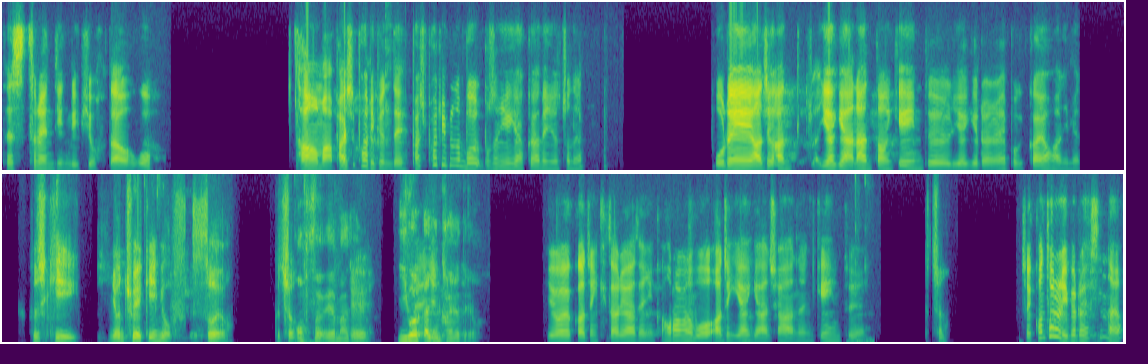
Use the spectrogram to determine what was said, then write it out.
Death Stranding 리뷰 나오고 다음 아 88 리뷰인데 88 리뷰는 뭐 무슨 얘기 할까요? 내년 전에 올해 아직 안 이야기 안 했던 게임들 이야기를 해볼까요? 아니면 솔직히 연초에 게임이 없어요. 그쵸? 없어요. 예, 맞아요. 예. 2월까지는 네. 가야 돼요. 2월까지는 기다려야 되니까 그러면 뭐 아직 이야기하지 않은 게임들 그쵸. 저희 컨트롤 리뷰를 했었나요?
